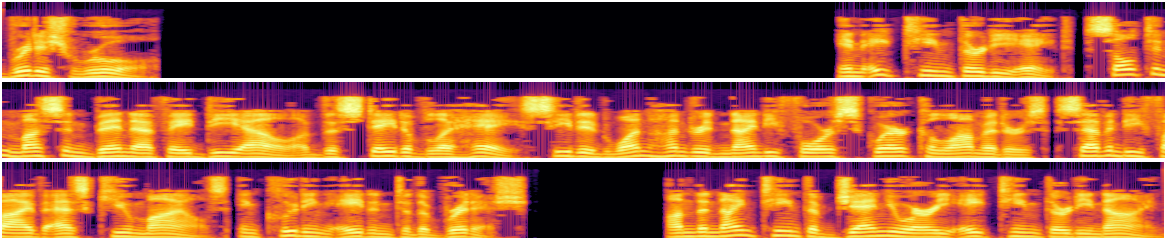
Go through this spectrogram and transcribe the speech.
British rule In 1838, Sultan Muhsin bin Fadl of the state of Lahej ceded 194 square kilometers (75 sq miles), including Aden to the British. On 19 January 1839,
